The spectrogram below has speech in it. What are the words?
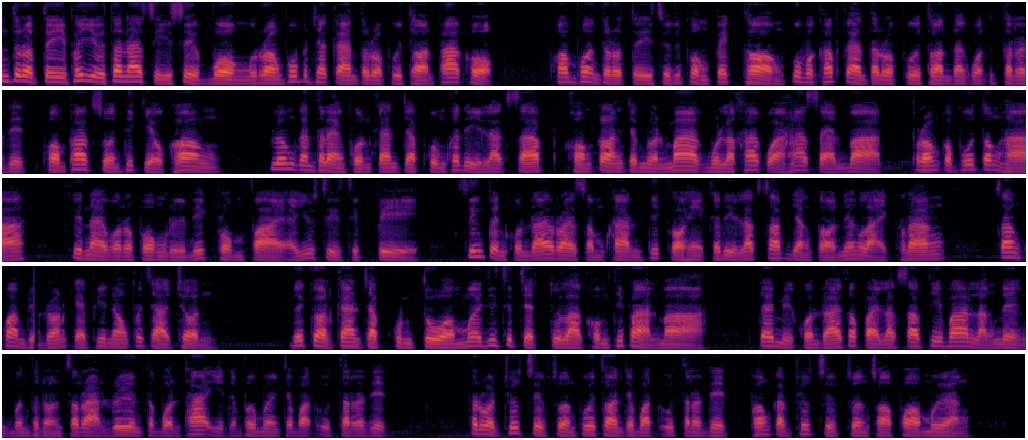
ลตรวจตรีพยุทธนาศรีสืบวงศ์รองผู้บัญชาการตำรวจภูธรภาค 6 พร้อมพลตรวจตรีสุทธิพงษ์เป็กทอง ผู้บังคับการตำรวจภูธรจังหวัดอุตรดิตถ์พร้อมภาคส่วนที่เกี่ยวข้อง ร่วมกันแถลงผลการจับกลุ่มคดีลักทรัพย์ ของกลางจำนวนมากมูลค่ากว่า 5 0 0แสนบาท พร้อมกับผู้ต้องหา คือนายวรพงษ์หรือนิกพรหมฝ่ายอายุ 40 ปี ซึ่งเป็นคนร้ายรายสำคัญที่ก่อเหตุคดีลักทรัพย์อย่างต่อเนื่องหลายครั้ง สร้างความเดือดร้อนแก่พี่น้องประชาชน โดยก่อนการจับกลุ่มตัวเมื่อ 27 ตุลาคมที่ผ่านมา ได้มีคนร้ายเข้าไปลักทรัพย์ที่บ้านหลังหนึ่ง บนถนนสรานรื่นตำบลท่าอิฐอำเภอเมืองจังหวัดอุตรดิตถ์ตำรวจชุดสืบสวนภูธรจังหวัดอุตรดิตถ์พร้อมกับชุดสืบสวนสพเมือง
